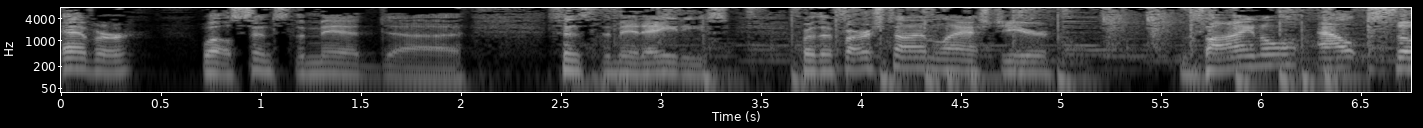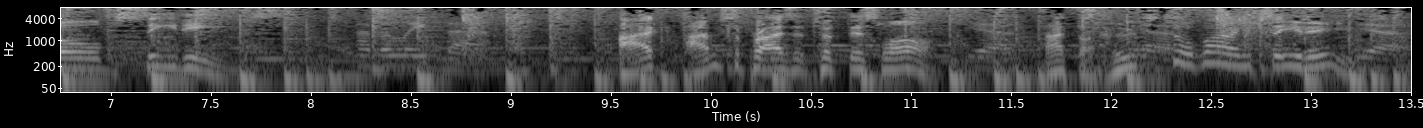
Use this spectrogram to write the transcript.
ever well since the mid uh, since the mid 80s for the first time last year vinyl outsold cds I believe that. I, i'm surprised it took this long Yeah. i thought who's Yeah. still buying cds Yeah.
